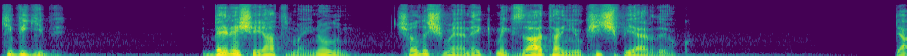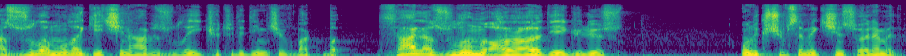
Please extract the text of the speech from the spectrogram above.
Gibi gibi. Beleşe yatmayın oğlum. Çalışmayan ekmek zaten yok. Hiçbir yerde yok. Ya Zula mula geçin abi. Zula'yı kötülediğim için bak, bak hala Zula mı aa diye gülüyorsun. Onu küçümsemek için söylemedim.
